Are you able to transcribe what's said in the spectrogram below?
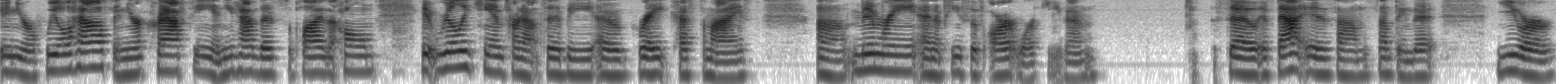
in your wheelhouse and you're crafty and you have those supplies at home, it really can turn out to be a great customized uh, memory and a piece of artwork, even. So, if that is um, something that you are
